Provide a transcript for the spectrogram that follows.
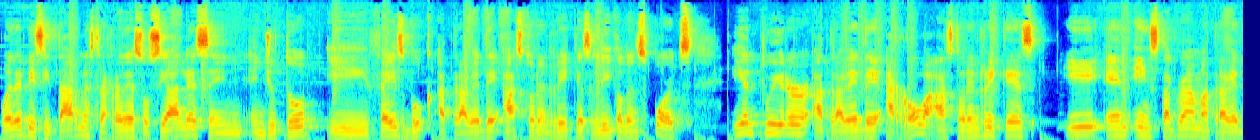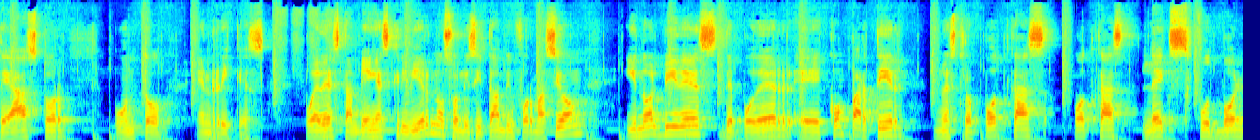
Puedes visitar nuestras redes sociales en, YouTube y Facebook a través de Astor Enríquez Legal and Sports y en Twitter a través de arroba Astor Enríquez y en Instagram a través de astor.enríquez. Puedes también escribirnos solicitando información y no olvides de poder eh, compartir nuestro podcast, podcast Lex Fútbol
